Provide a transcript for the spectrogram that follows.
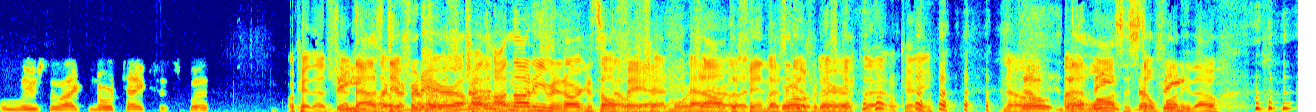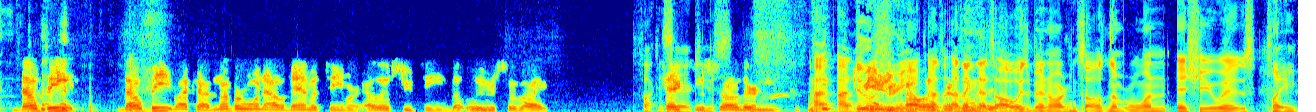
lose to like North Texas, but Okay, that's Beat- Chad. That's Like different another- era. Chad I'm, I'm not even an Arkansas that was fan, Chad Morris and I'll era. defend Let's- that's a let's- different let's era. skip that, okay? No, They'll- that they'll loss beat- is still funny beat- though. they'll beat they'll beat like a number one Alabama team or LSU team, but lose to like fucking Texas Syracuse. Southern. I, I do agree. I, th- I think that's always been Arkansas's number one issue is Play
